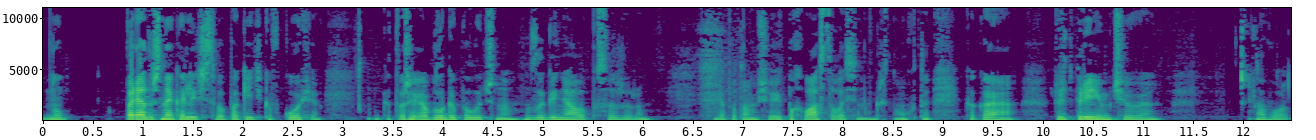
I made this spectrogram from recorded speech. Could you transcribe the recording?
ну, порядочное количество пакетиков кофе, которые я благополучно загоняла пассажирам. Я потом еще и похвасталась. Она говорит, ух ты, какая предприимчивая. А Вот.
